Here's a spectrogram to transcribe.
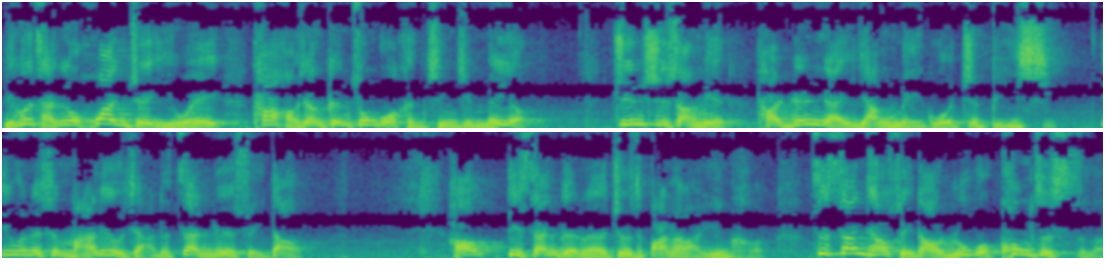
你会产生幻觉，以为他好像跟中国很亲近。没有，军事上面他仍然仰美国之鼻息，因为那是马六甲的战略水道。好，第三个呢就是巴拿马运河，这三条水道如果控制死了。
